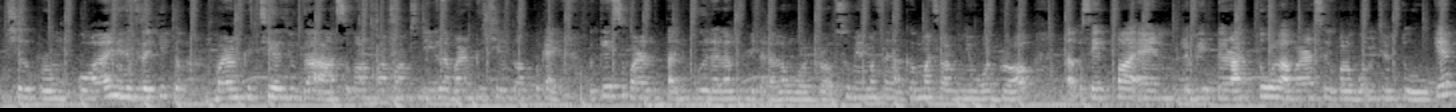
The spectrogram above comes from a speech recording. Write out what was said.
kecil perempuan yang satu lagi untuk barang kecil juga. Uh. so korang faham-faham sendiri lah barang kecil tu apa kan. Okay so para letak dua dalam dekat dalam wardrobe. So memang sangat kemas para punya wardrobe. Tak bersepa and lebih teratur lah para rasa kalau buat macam tu okay?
